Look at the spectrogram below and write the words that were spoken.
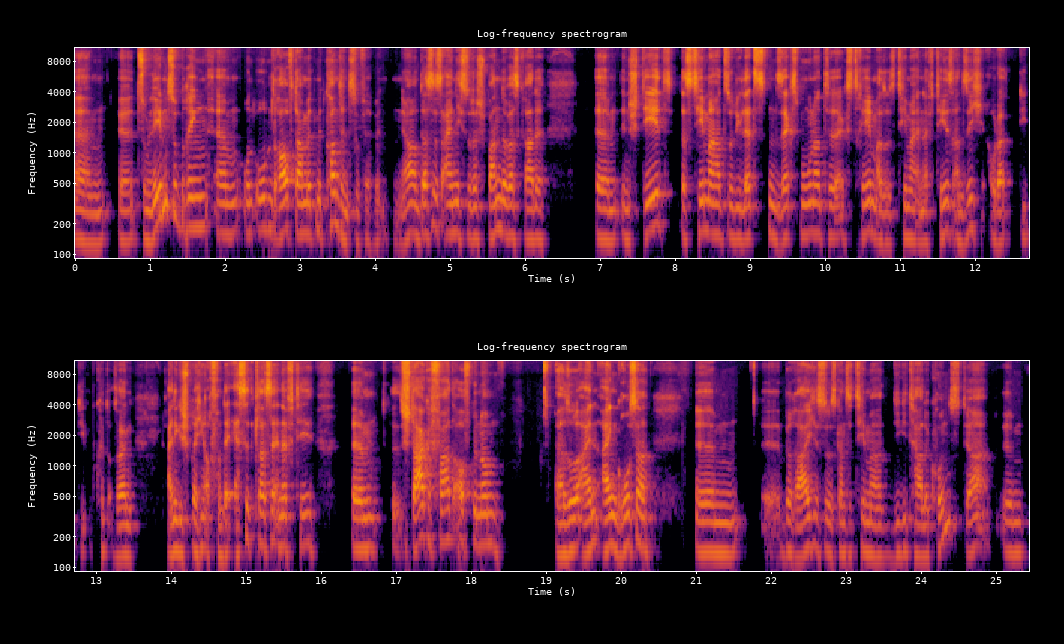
ähm, äh, zum Leben zu bringen ähm, und obendrauf damit mit Content zu verbinden. Ja, und das ist eigentlich so das Spannende, was gerade ähm, entsteht. Das Thema hat so die letzten sechs Monate extrem, also das Thema NFTs an sich, oder die, die könnt auch sagen, einige sprechen auch von der Asset-Klasse NFT, ähm, starke Fahrt aufgenommen. Also ein, ein großer ähm, äh, Bereich ist so das ganze Thema digitale Kunst. Ja, ähm,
